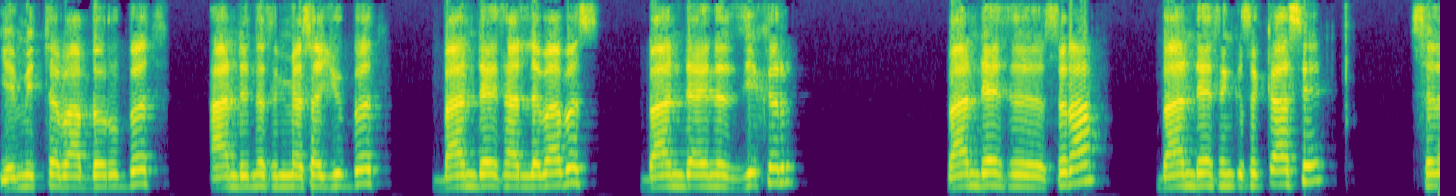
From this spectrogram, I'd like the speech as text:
የሚተባበሩበት አንድነት የሚያሳዩበት በአንድ አይነት አለባበስ በአንድ አይነት ዚክር በአንድ አይነት ስራ በአንድ አይነት እንቅስቃሴ ስለ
